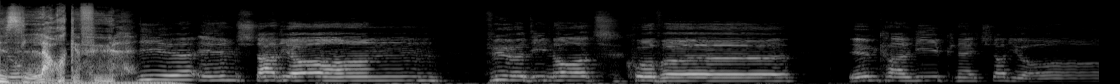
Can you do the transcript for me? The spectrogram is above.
gutes Lauchgefühl. Hier im Stadion für die Nordkurve im Karl-Liebknecht-Stadion.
